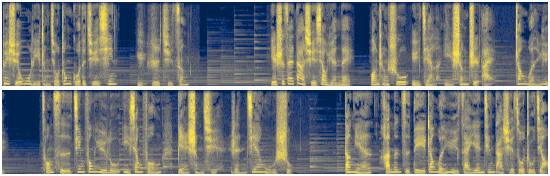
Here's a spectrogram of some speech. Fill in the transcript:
对学物理拯救中国的决心与日俱增。也是在大学校园内，王成书遇见了一生挚爱张文玉，从此金风玉露一相逢，便胜却人间无数。当年寒门子弟张文玉在燕京大学做助教，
